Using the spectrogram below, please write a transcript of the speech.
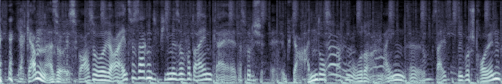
ja, gern. Also es war so, ja, einzusagen, die fiel mir sofort ein, geil, das würde ich äh, ja anders machen oder meinen äh, Salz drüber streuen.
